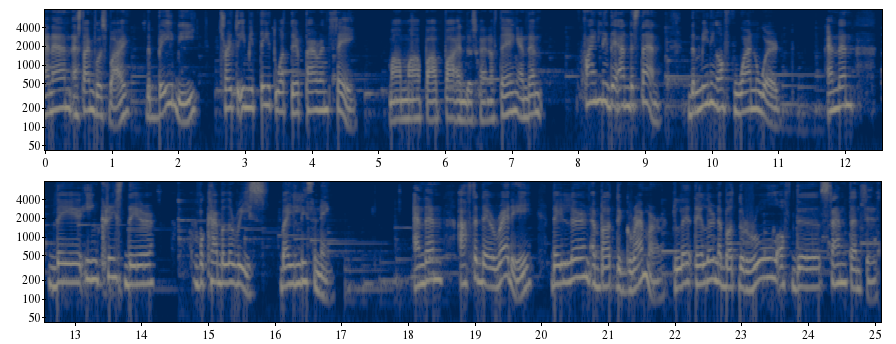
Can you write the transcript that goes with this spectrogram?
And then as time goes by, the baby try to imitate what their parents say, mama, papa, and those kind of thing. And then finally they understand the meaning of one word. And then they increase their vocabularies by listening. And then after they're ready, they learn about the grammar. They learn about the rule of the sentences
